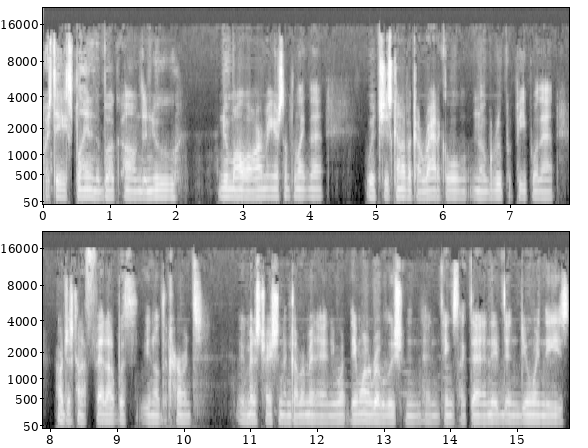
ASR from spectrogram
which they explain in the book, um, the new, new model army or something like that, which is kind of like a radical, you know, group of people that are just kind of fed up with, you know, the current administration and government, and you want, they want a revolution and things like that. And they've been doing these,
